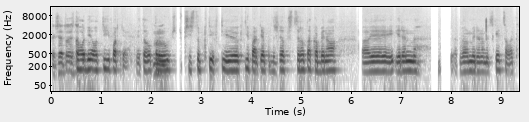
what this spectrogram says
Takže to je, je to hodně o té partě. Je to opravdu hmm. přístup k té partě, protože přece ta kabina je jeden velmi dynamický celek,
